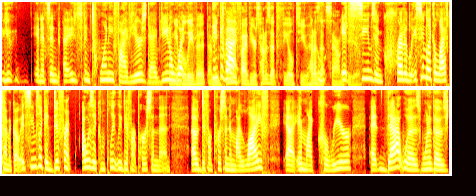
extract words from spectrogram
You, and it's in. uh, It's been 25 years, Dave. Do you know Can you what? believe it? I think mean, about- 25 years. How does that feel to you? How does that sound it to you? seems incredibly. It seems like a lifetime ago. It seems like a different. I was a completely different person then, a different person in my life, uh, in my career. Uh, that was one of those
